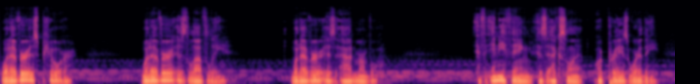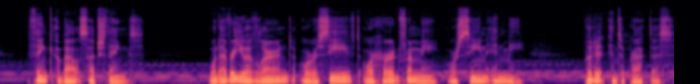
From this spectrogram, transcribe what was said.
whatever is pure, whatever is lovely, whatever is admirable, if anything is excellent or praiseworthy, think about such things. Whatever you have learned or received or heard from me or seen in me, put it into practice,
